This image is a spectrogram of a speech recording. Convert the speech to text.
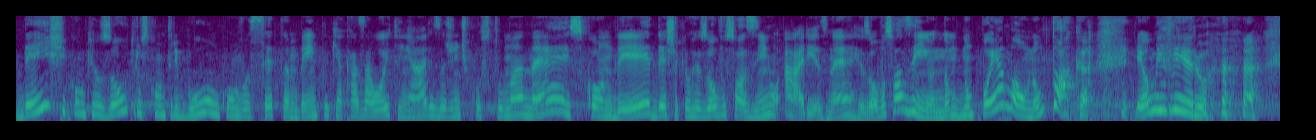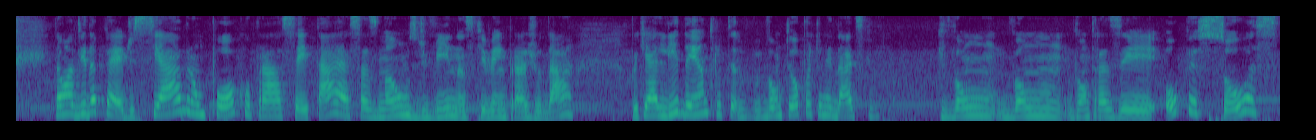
Deixe com que os outros contribuam com você também, porque a casa 8 em Ares a gente costuma, né, esconder, deixa que eu resolvo sozinho. Ares, né? Resolvo sozinho, não, não põe a mão, não toca, eu me viro. Então a vida pede, se abra um pouco para aceitar essas mãos divinas que vêm para ajudar, porque ali dentro vão ter oportunidades que, que vão, vão, vão trazer ou pessoas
